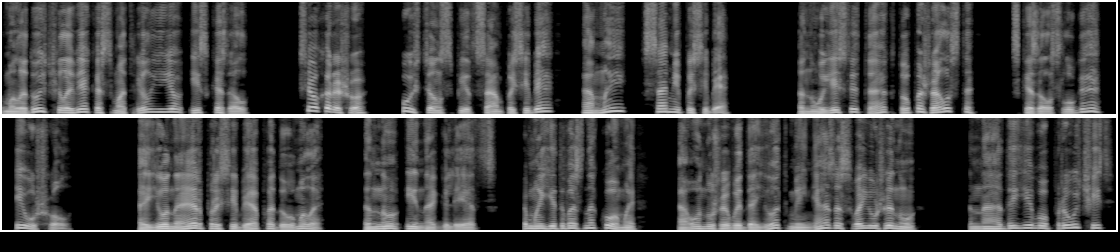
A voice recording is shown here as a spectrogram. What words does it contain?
Молодой человек осмотрел ее и сказал, «Все хорошо, пусть он спит сам по себе, а мы сами по себе». «Ну, если так, то пожалуйста», — сказал слуга и ушел. А Юнер про себя подумала, «Ну и наглец, мы едва знакомы, а он уже выдает меня за свою жену. Надо его проучить».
